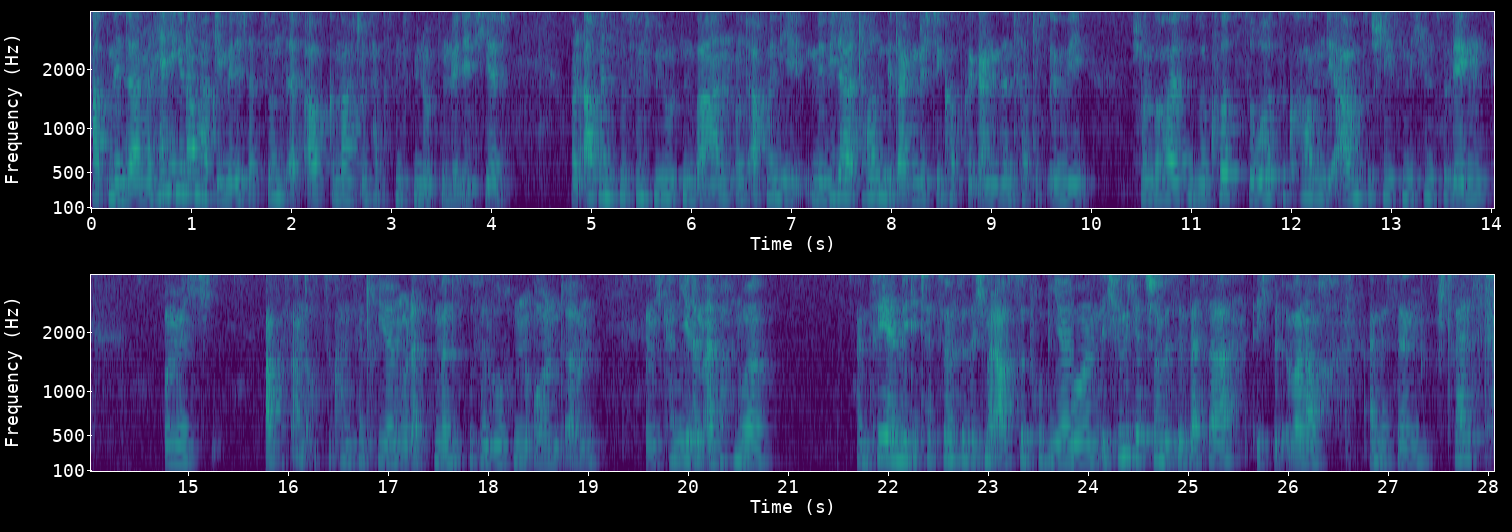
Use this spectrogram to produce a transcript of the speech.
habe mir dann mein Handy genommen, habe die Meditations-App aufgemacht und habe fünf Minuten meditiert. Und auch wenn es nur fünf Minuten waren und auch wenn die, mir wieder tausend Gedanken durch den Kopf gegangen sind, hat es irgendwie schon geholfen, so kurz zur Ruhe zu kommen, die Augen zu schließen, mich hinzulegen und mich auf was anderes zu konzentrieren oder es zumindest zu versuchen. Und ähm, ich kann jedem einfach nur empfehlen, Meditation für sich mal auszuprobieren. Und ich fühle mich jetzt schon ein bisschen besser. Ich bin immer noch ein bisschen gestresst,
